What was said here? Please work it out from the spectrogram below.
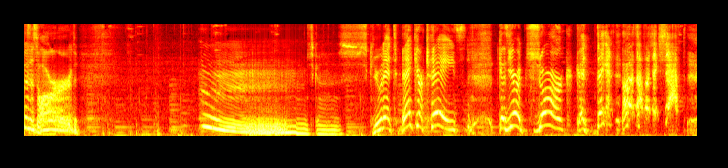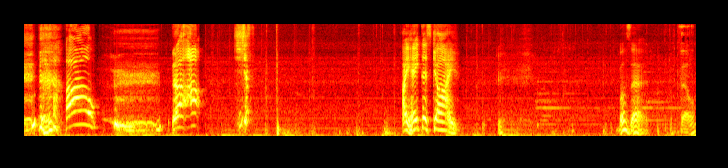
this is hard! Mm, just gonna scoot it. Take your keys, cause you're a jerk. Dang it! I'm not pushing shift. oh, oh, just. I hate this guy. What was that? Bell?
